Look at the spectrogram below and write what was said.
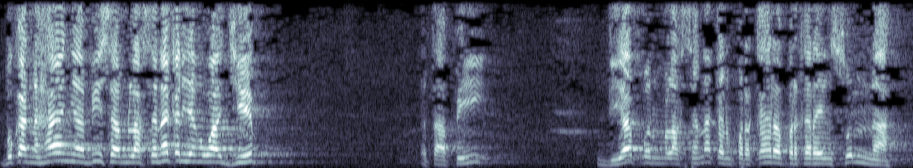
bukan hanya bisa melaksanakan yang wajib tetapi dia pun melaksanakan perkara-perkara yang sunnah.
